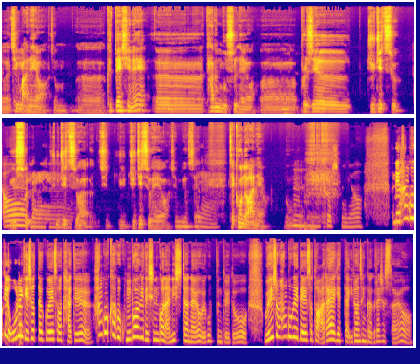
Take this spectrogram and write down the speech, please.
어, 지금 네. 안 해요. 좀 어, 그 대신에 어, 음. 다른 무술 해요. 어, 브라질 주짓수, 어, 유술, 네. 주짓수 주- 주짓수 해요. 지금 요새 네. 태권도 안 해요. 너무 음, 그러시군요. 근데 한국에 오래 계셨다고 해서 다들 한국하고 공부하게 되시는 건 아니시잖아요, 외국 분들도. 왜 좀 한국에 대해서 더 알아야겠다 이런 생각을 하셨어요?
